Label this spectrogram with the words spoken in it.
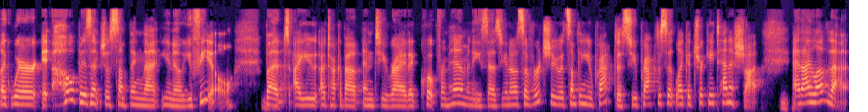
like where it, hope isn't just something that, you know, you feel, mm-hmm. but I, I talk about N.T. Wright, a quote from him, and he says, you know, it's a virtue. It's something you practice. You practice it like a tricky tennis shot. Mm-hmm. And I love that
